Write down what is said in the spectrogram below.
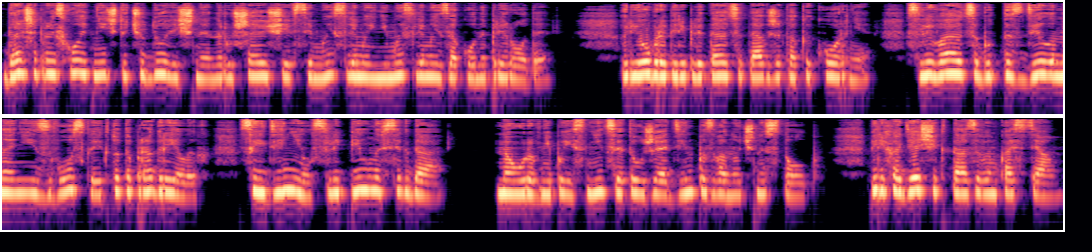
Дальше происходит нечто чудовищное, нарушающее все мыслимые и немыслимые законы природы. Ребра переплетаются так же, как и корни, сливаются, будто сделаны они из воска, и кто-то прогрел их, соединил, слепил навсегда. На уровне поясницы это уже один позвоночный столб, переходящий к тазовым костям,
